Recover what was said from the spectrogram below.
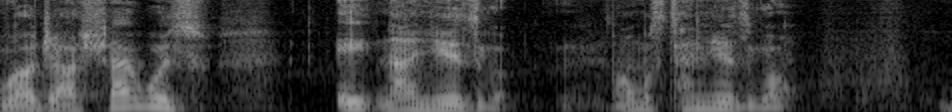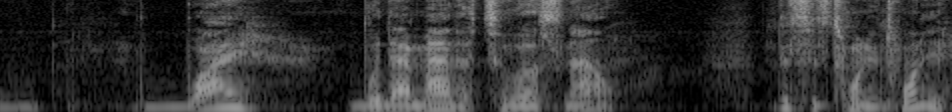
Well, Josh, that was eight, nine years ago, almost 10 years ago. Why would that matter to us now? This is 2020.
